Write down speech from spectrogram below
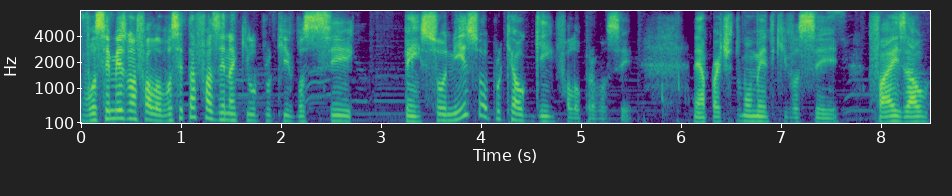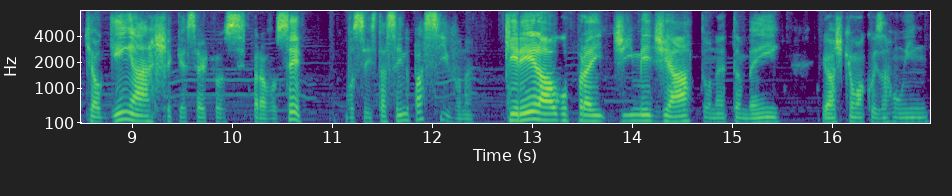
você mesma falou, você tá fazendo aquilo porque você pensou nisso ou porque alguém falou para você? Né? A partir do momento que você faz algo que alguém acha que é certo para você, você está sendo passivo, né? Querer algo para de imediato, né, também eu acho que é uma coisa ruim.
